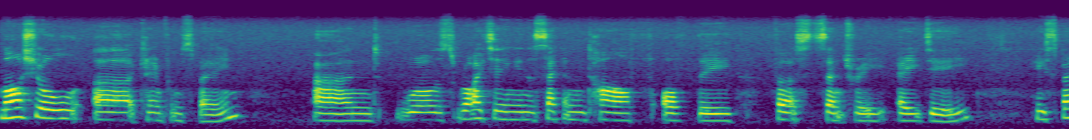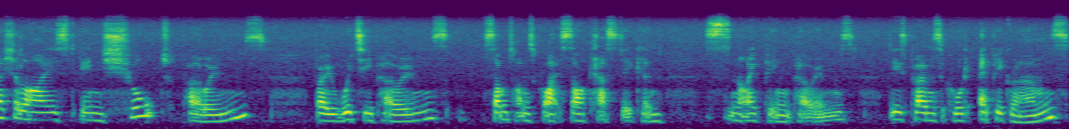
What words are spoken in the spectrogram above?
Martial uh, came from Spain and was writing in the second half of the first century AD. He specialised in short poems, very witty poems, sometimes quite sarcastic and sniping poems. These poems are called epigrams.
